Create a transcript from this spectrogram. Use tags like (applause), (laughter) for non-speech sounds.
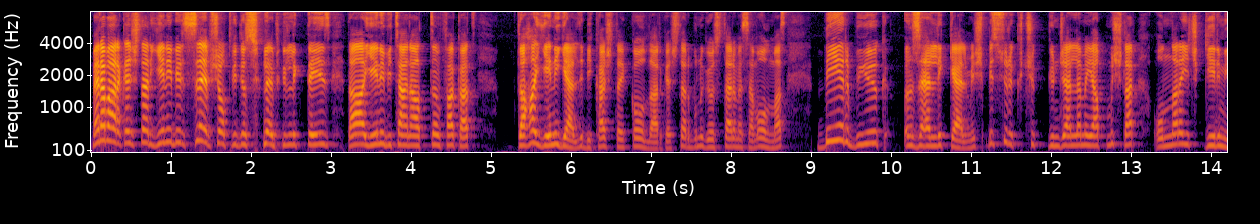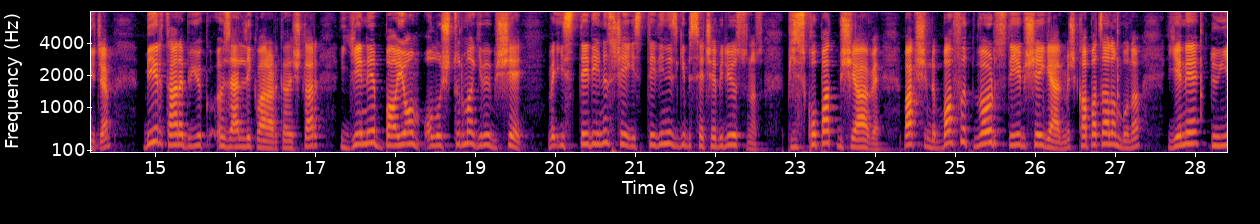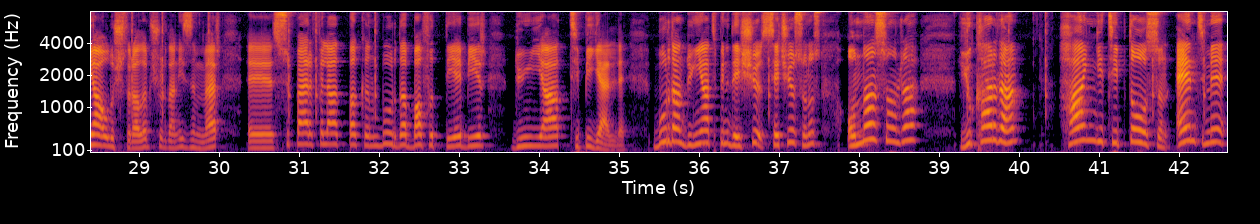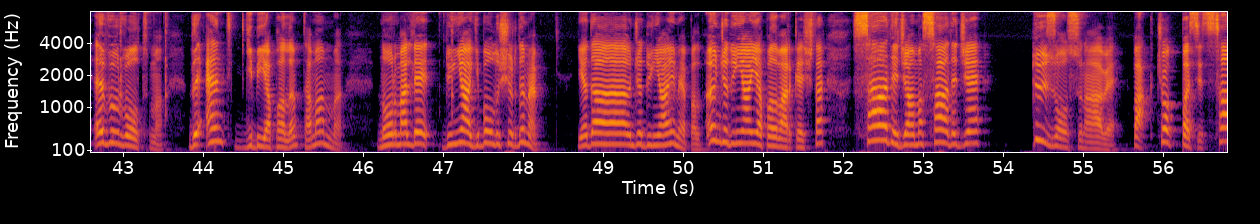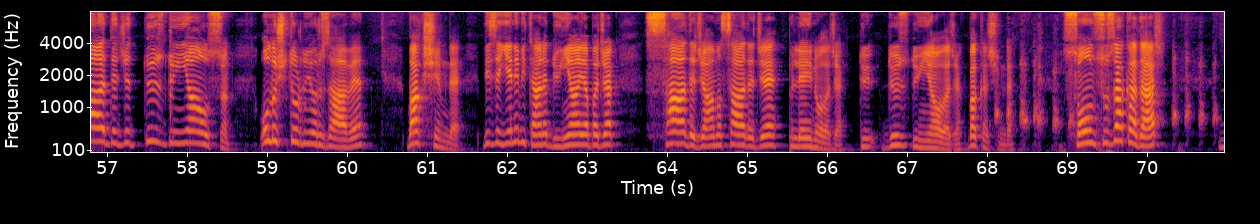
Merhaba arkadaşlar yeni bir snapshot videosuyla (laughs) birlikteyiz. Daha yeni bir tane attım fakat daha yeni geldi birkaç dakika oldu arkadaşlar. Bunu göstermesem olmaz. Bir büyük özellik gelmiş. Bir sürü küçük güncelleme yapmışlar. Onlara hiç girmeyeceğim. Bir tane büyük özellik var arkadaşlar. Yeni bayom oluşturma gibi bir şey. Ve istediğiniz şeyi istediğiniz gibi seçebiliyorsunuz. Psikopat bir şey abi. Bak şimdi Buffett Words diye bir şey gelmiş. Kapatalım bunu. Yeni dünya oluşturalım. Şuradan izin ver. Ee, Super Flat bakın burada Buffett diye bir dünya tipi geldi. Buradan dünya tipini değişiyor, seçiyorsunuz. Ondan sonra yukarıdan hangi tipte olsun? Ant mi, Everworld mu? The Ant gibi yapalım tamam mı? Normalde dünya gibi oluşur değil mi? Ya da önce dünyayı mı yapalım? Önce dünyayı yapalım arkadaşlar. Sadece ama sadece düz olsun abi. Bak çok basit. Sadece düz dünya olsun. Oluştur diyoruz abi. Bak şimdi bize yeni bir tane dünya yapacak. Sadece ama sadece plain olacak. Dü- düz dünya olacak. Bakın şimdi. Sonsuza kadar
